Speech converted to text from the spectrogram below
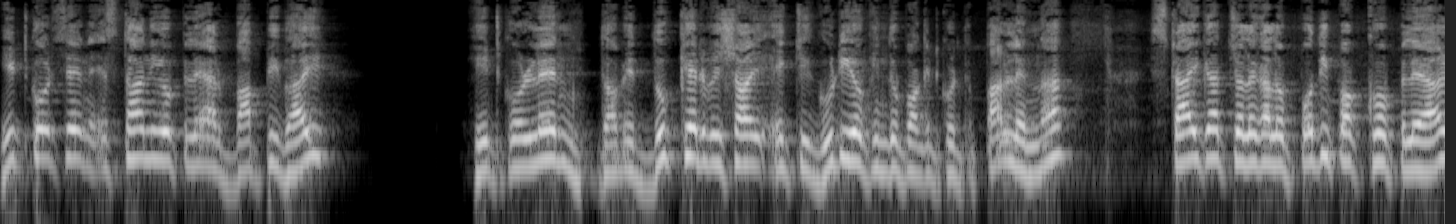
হিট করছেন স্থানীয় প্লেয়ার বাপ্পি ভাই। হিট করলেন, তবে দুঃখের বিষয়, একটি গুটিও কিন্তু পকেট করতে পারলেন না। স্ট্রাইকার চলে গেল প্রতিপক্ষ প্লেয়ার,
